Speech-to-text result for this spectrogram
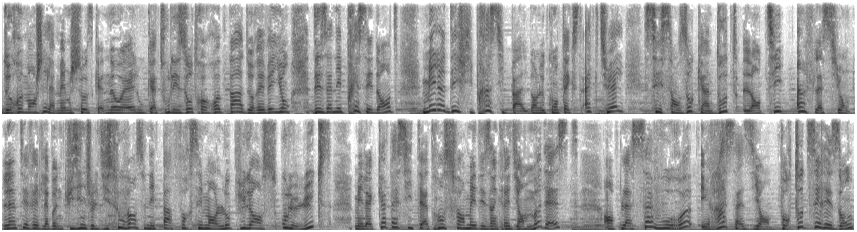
de remanger la même chose qu'à Noël ou qu'à tous les autres repas de réveillon des années précédentes. Mais le défi principal dans le contexte actuel, c'est sans aucun doute l'anti-inflation. L'intérêt de la bonne cuisine, je le dis souvent, ce n'est pas forcément l'opulence ou le luxe, mais la capacité à transformer des ingrédients modestes en plats savoureux et rassasiants. Pour toutes ces raisons,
